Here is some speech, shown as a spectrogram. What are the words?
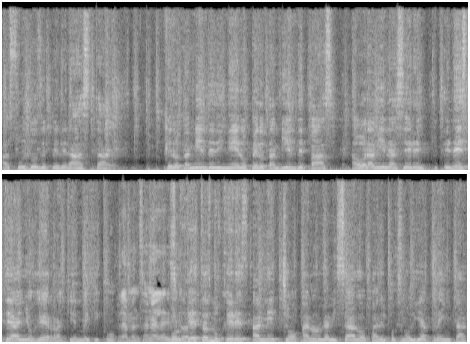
asuntos de pederasta, pero también de dinero, pero también de paz, ahora viene a ser en, en este año guerra aquí en México. La manzana la Porque estas mujeres han hecho, han organizado para el próximo día 30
